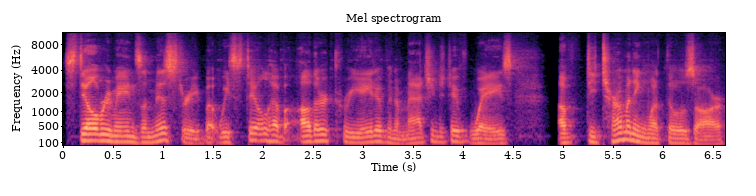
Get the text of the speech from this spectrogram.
still remains a mystery, but we still have other creative and imaginative ways of determining what those are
